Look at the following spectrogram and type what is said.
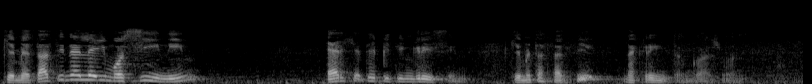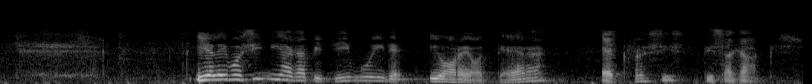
Και μετά την ελεημοσύνη έρχεται επί την κρίση. Και μετά θα έρθει να κρίνει τον κόσμο. Η ελεημοσύνη αγαπητή μου είναι η ωραιοτέρα έκφρασης της αγάπης.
